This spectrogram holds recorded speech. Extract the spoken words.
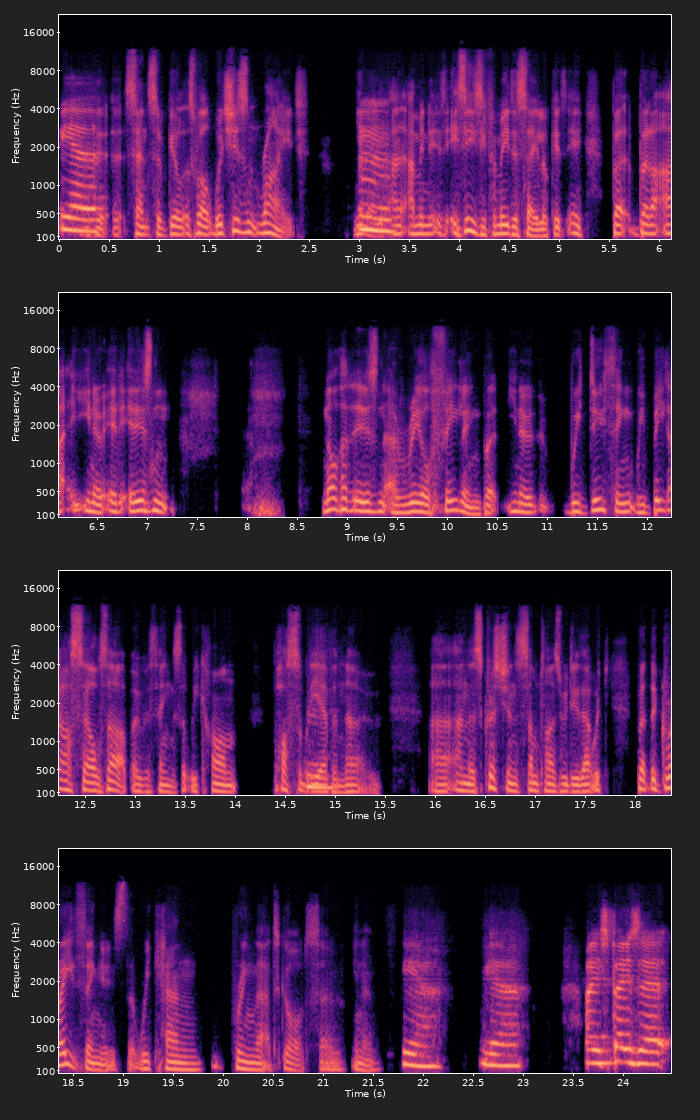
yeah, a sense of guilt as well which isn't right You know, mm. I, I, mean, it's, it's, easy for me to say, look, it's, it, but, but I, you know, it, it isn't, not that it isn't a real feeling, but, you know, we do think we beat ourselves up over things that we can't possibly mm. ever know. Uh, and as Christians, sometimes we do that. Which, but the great thing is that we can bring that to God. So you know. Yeah, yeah. I suppose that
